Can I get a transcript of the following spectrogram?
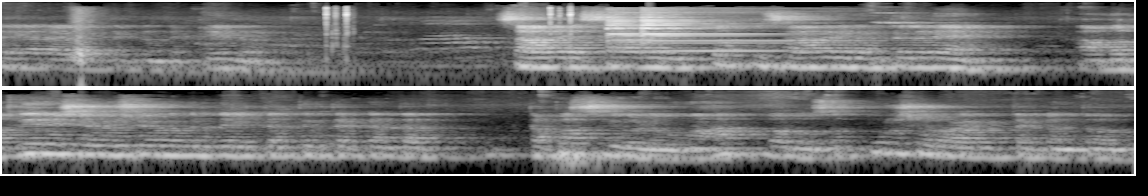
ತಯಾರಾಗಿರ್ತಕ್ಕಂಥ ಕೇಂದ್ರ. ಸಾವಿರ ಸಾವಿರ, ಇಪ್ಪತ್ತು ಸಾವಿರ ಗಂಟೆಗಳೇ ಆ ಮಧ್ವೀರೇಶ್ವರ ವಿಶ್ವಮಂದಿರದಲ್ಲಿ ಕಲ್ತಿರ್ತಕ್ಕಂಥ ತಪಸ್ವಿಗಳು ಮಹಾತ್ಮರು ಸತ್ಪುರುಷರು ಆಗಿರ್ತಕ್ಕಂಥವ್ರು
